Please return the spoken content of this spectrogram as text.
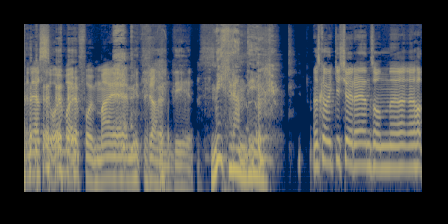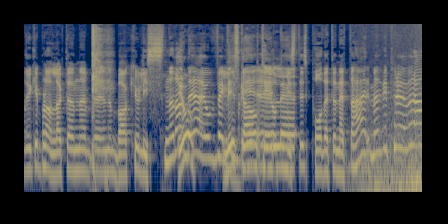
Men jeg så jo bare for meg Mithrandir. Mithrandir. Men skal vi ikke kjøre en sånn eh, Hadde vi ikke planlagt en, en bak kulissene, da? Jo, det er jo veldig eh, til, eh, optimistisk på dette nettet her, men vi prøver, da.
